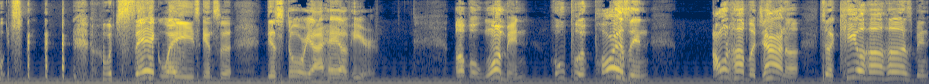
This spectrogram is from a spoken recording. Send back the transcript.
which, which segues into this story I have here of a woman who put poison on her vagina to kill her husband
